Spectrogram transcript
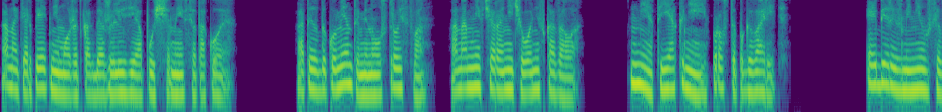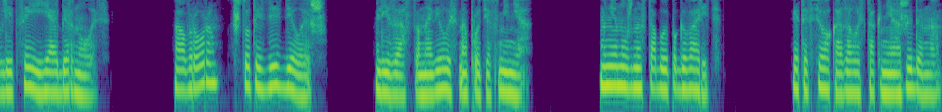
Она терпеть не может, когда жалюзи опущены и все такое. А ты с документами на устройство? Она мне вчера ничего не сказала». «Нет, я к ней, просто поговорить». Эбер изменился в лице, и я обернулась. «Аврора, что ты здесь делаешь?» Лиза остановилась напротив меня. «Мне нужно с тобой поговорить». Это все оказалось так неожиданно,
